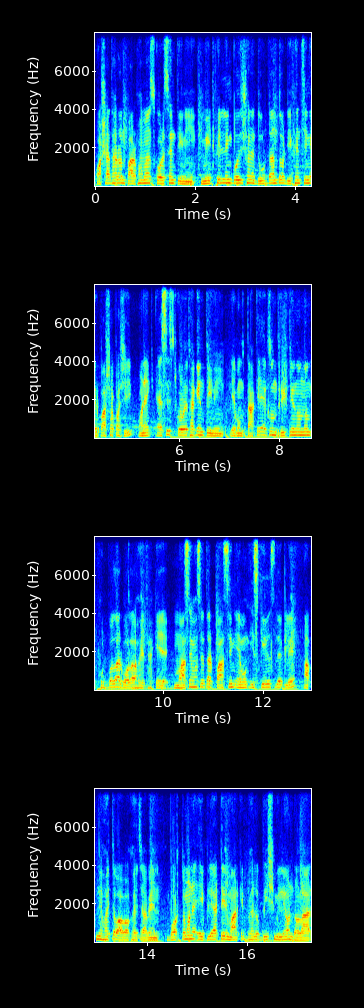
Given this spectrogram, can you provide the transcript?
অসাধারণ পারফরমেন্স করেছেন তিনি। মিডফিল্ডিং পজিশনে দুর্দান্ত ডিফেন্সিং এর পাশাপাশি অনেক অ্যাসিস্ট করে থাকেন তিনি এবং তাকে একজন দৃষ্টিনন্দন ফুটবলার বলা হয়ে থাকে। মাঝে মাঝে তার পাসিং এবং স্কিলস দেখলে আপনি হয়তো অবাক হয়ে যাবেন। বর্তমানে এই প্লেয়ারটির মার্কেট ভ্যালু বিশ মিলিয়ন ডলার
